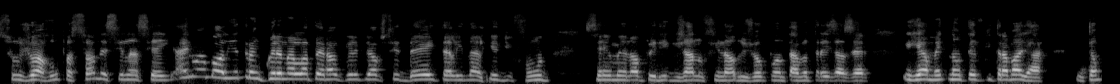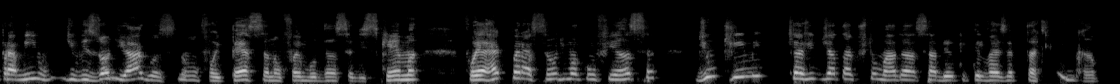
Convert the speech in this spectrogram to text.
sujou a roupa só nesse lance aí. Aí numa bolinha tranquila na lateral, o Felipe Alves se deita ali na linha de fundo, sem o menor perigo, já no final do jogo, quando estava 3 a 0 e realmente não teve que trabalhar. Então, para mim, o divisor de águas não foi peça, não foi mudança de esquema, foi a recuperação de uma confiança de um time que a gente já está acostumado a saber o que ele vai executar em campo.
